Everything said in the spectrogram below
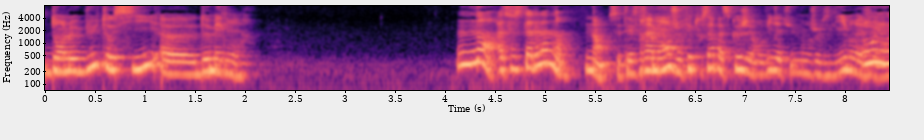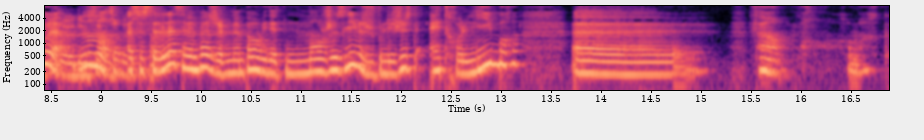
dans le but aussi euh, de maigrir? Non, à ce stade-là, non. Non, c'était vraiment, je fais tout ça parce que j'ai envie d'être une mangeuse libre et j'ai Oui, envie voilà. de, de non, non. sortir de À ce stade-là, c'est même pas, j'avais même pas envie d'être une mangeuse libre. Je voulais juste être libre. Euh... Enfin, remarque,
